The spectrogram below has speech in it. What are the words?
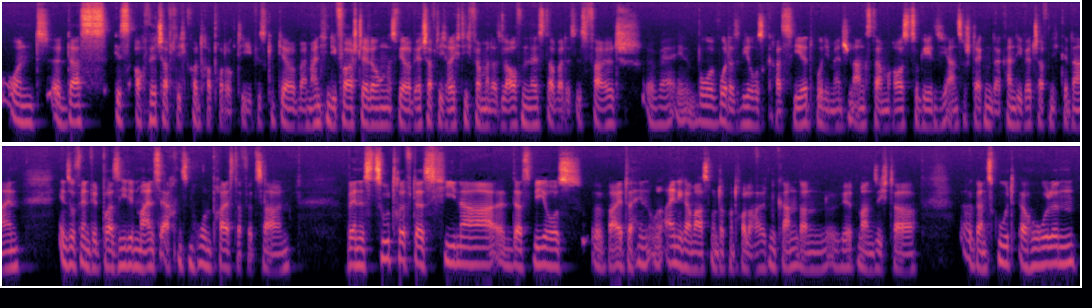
Und äh, das ist auch wirtschaftlich kontraproduktiv. Es gibt ja bei manchen die Vorstellung, es wäre wirtschaftlich richtig, wenn man das laufen lässt, aber das ist falsch. Äh, wo, wo das Virus grassiert, wo die Menschen Angst haben, rauszugehen, sich anzustecken, da kann die Wirtschaft nicht gedeihen. Insofern wird Brasilien meines Erachtens einen hohen Preis dafür zahlen. Wenn es zutrifft, dass China das Virus äh, weiterhin einigermaßen unter Kontrolle halten kann, dann wird man sich da ganz gut erholen.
